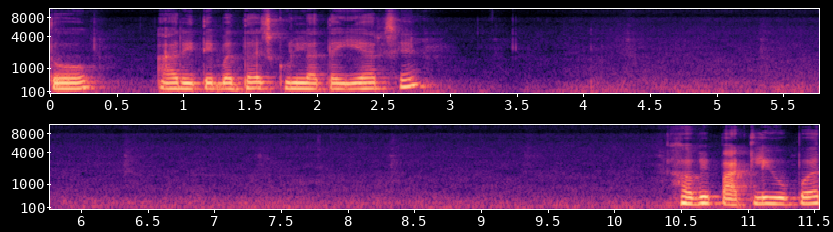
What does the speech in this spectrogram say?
તો આ રીતે બધા જ ગુલ્લા તૈયાર છે. હવે પાટલી ઉપર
